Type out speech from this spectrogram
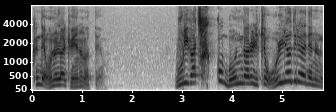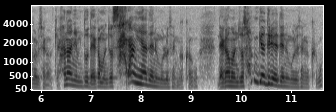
근데 오늘날 교회는 어때요? 우리가 자꾸 뭔가를 이렇게 올려드려야 되는 걸 생각해. 하나님도 내가 먼저 사랑해야 되는 걸로 생각하고, 내가 먼저 섬겨드려야 되는 걸로 생각하고,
